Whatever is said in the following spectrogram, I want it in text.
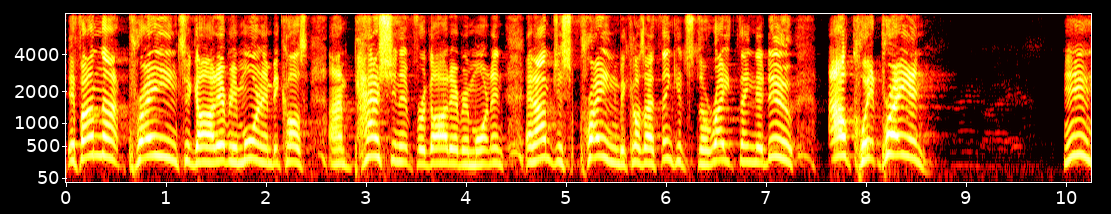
If I'm not praying to God every morning because I'm passionate for God every morning and I'm just praying because I think it's the right thing to do, I'll quit praying. Hmm?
